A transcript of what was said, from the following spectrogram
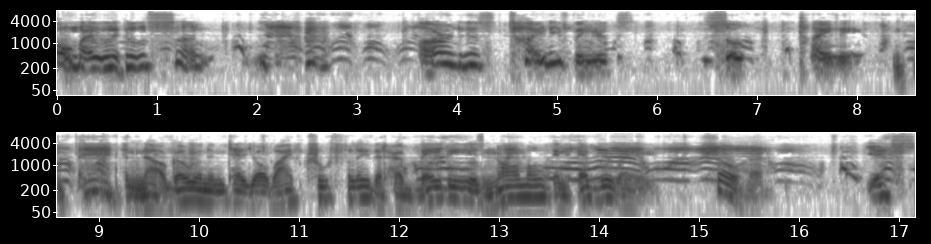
Oh, my little son. Aren't his tiny fingers so tiny? And now go in and tell your wife truthfully that her baby is normal in every way. Show her. Yes.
